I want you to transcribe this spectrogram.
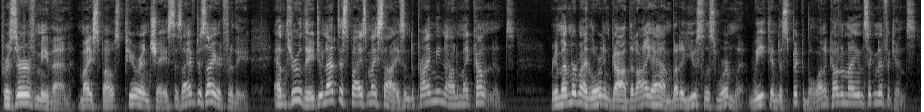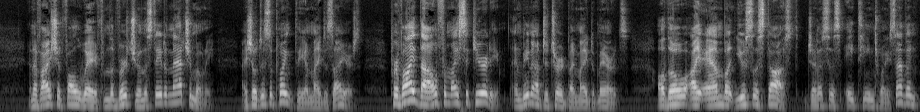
Preserve me, then, my spouse, pure and chaste, as I have desired for thee, and through thee do not despise my sighs, and deprive me not of my countenance. Remember, my Lord and God, that I am but a useless wormlet, weak and despicable on account of my insignificance. And if I should fall away from the virtue and the state of matrimony, I shall disappoint thee in my desires. Provide thou for my security, and be not deterred by my demerits. Although I am but useless dust, Genesis 18:27,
